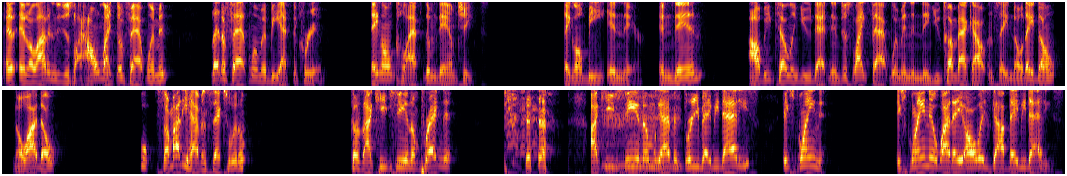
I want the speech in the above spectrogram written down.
And, and a lot of them just like, I don't like the fat women. Let a fat woman be at the crib. They gonna clap them damn cheeks. They gonna be in there. And then I'll be telling you that then just like fat women, and then you come back out and say, no, they don't. No, I don't. Ooh, somebody having sex with them. Cause I keep seeing them pregnant. I keep seeing them having mm. three baby daddies. Explain it. Explain it why they always got baby daddies.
